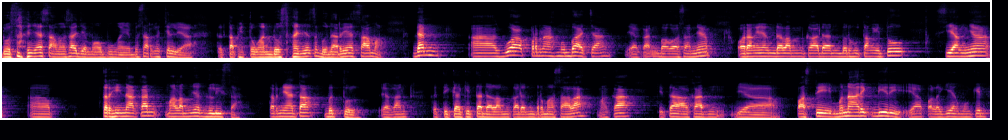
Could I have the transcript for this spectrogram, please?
dosanya sama saja mau bunganya besar kecil ya. Tetap hitungan dosanya sebenarnya sama. Dan uh, gua pernah membaca ya kan bahwasannya orang yang dalam keadaan berhutang itu siangnya uh, terhinakan malamnya gelisah ternyata betul ya kan ketika kita dalam keadaan bermasalah maka kita akan ya pasti menarik diri ya apalagi yang mungkin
